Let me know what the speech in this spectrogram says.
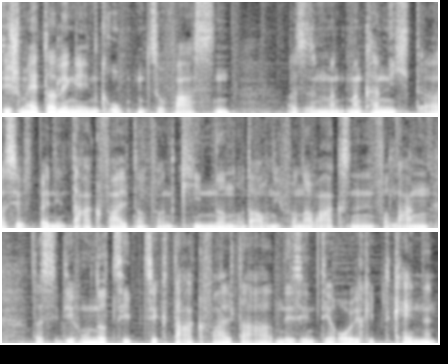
die Schmetterlinge in Gruppen zu fassen also man, man kann nicht, äh, selbst bei den Tagfaltern von Kindern oder auch nicht von Erwachsenen verlangen, dass sie die 170 Tagfalterarten, die es in Tirol gibt, kennen.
